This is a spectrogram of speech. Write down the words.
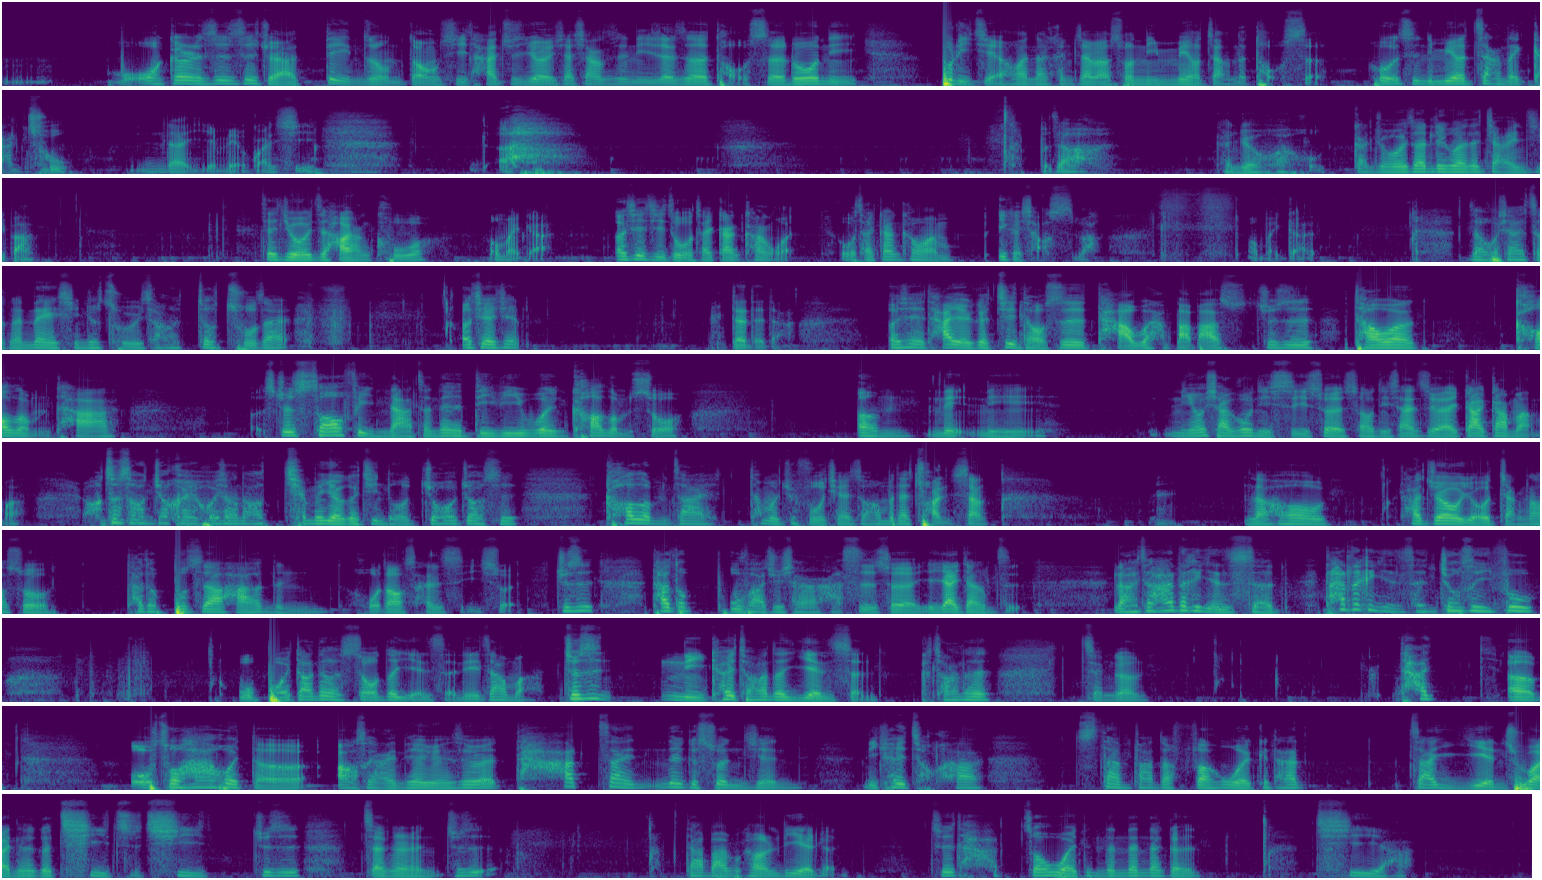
我我个人是是觉得电影这种东西，它就是有点像像是你人生的投射。如果你不理解的话，那可能代表说你没有这样的投射，或者是你没有这样的感触，那也没有关系。啊，不知道，感觉会，感觉会再另外再讲一集吧。这集我一直好想哭哦，Oh my god！而且其实我才刚看完，我才刚看完一个小时吧，Oh my god！你知道我现在整个内心就处于这样，就处在，而且而且，哒哒哒，而且他有一个镜头是他问爸爸，就是他问 Column 他。就是 Sophie 拿着那个 DV 问 Column 说：“嗯，你你你有想过你十一岁的时候，你三十岁干干嘛吗？”这时候你就可以回想到前面有一个镜头，就就是 Column 在他们去浮潜的时候，他们在船上，然后他就有讲到说，他都不知道他能活到三十一岁，就是他都无法去想象他四十岁的样样子。然后在他那个眼神，他那个眼神就是一副。我不会到那个时候的眼神，你知道吗？就是你可以从他的眼神，从他的整个，他呃，我说他会得奥斯卡影帝的原因，是因为他在那个瞬间，你可以从他散发的氛围，跟他在演出来的那个气质气，就是整个人就是大家不看到猎人，就是他周围的那那那个气呀。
